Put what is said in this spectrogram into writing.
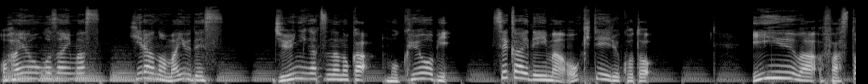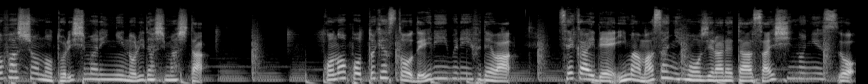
おはようございます。平野真由です。12月7日木曜日。世界で今起きていること。EU はファストファッションの取り締まりに乗り出しました。このポッドキャストデイリーブリーフでは世界で今まさに報じられた最新のニュースを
